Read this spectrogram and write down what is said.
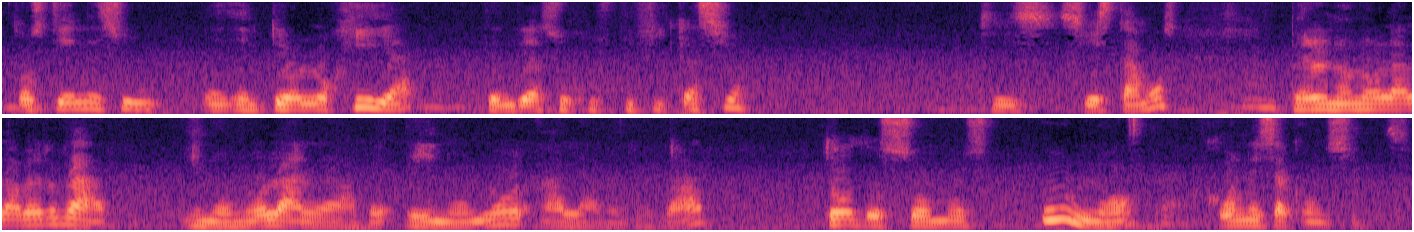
Entonces tiene su, en, teología, tendría su justificación. ¿Sí, sí estamos? Pero en honor a la verdad, en honor a la, en honor a la verdad, todos somos uno con esa conciencia.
